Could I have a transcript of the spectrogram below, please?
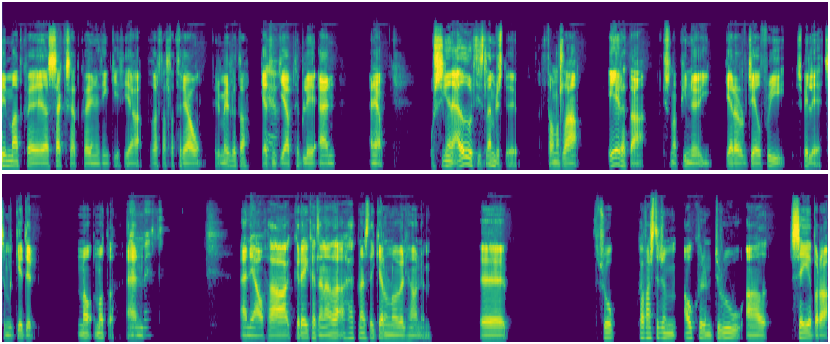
fimm atkvæði eða sex í þingi því að þú þarft alltaf þrjá fyrir meirhluta Já. getur ekki jafntefli en, en já og síðan ef þú ert í slemri stöðu þá náttúrulega er þetta svona pínu out of jail free spilið sem getur no, notað en einmitt. En já, það greikallin að það hefnaðist ekki alveg vel hjá hannum. Uh, svo, hvað fannst þér um ákvörðun Drew að segja bara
